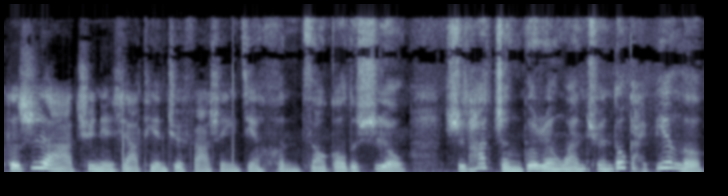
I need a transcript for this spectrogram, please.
可是啊，去年夏天却发生一件很糟糕的事哦，使她整个人完全都改变了，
